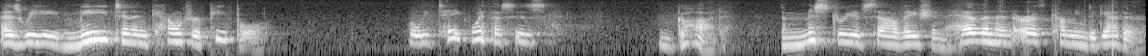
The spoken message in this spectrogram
as we meet and encounter people, what we take with us is God the mystery of salvation, heaven and earth coming together.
